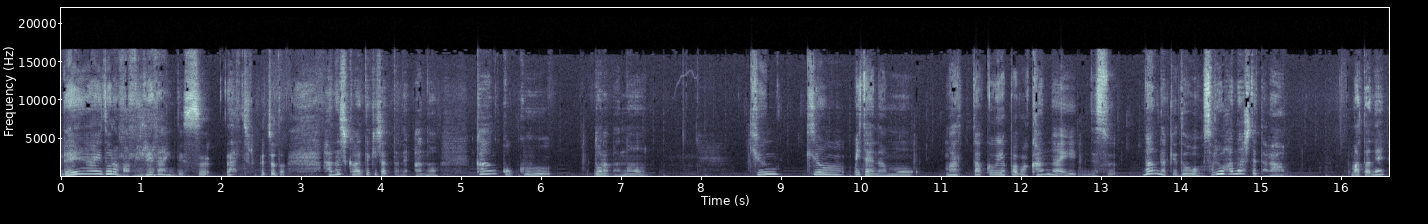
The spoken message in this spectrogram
恋愛ドラマ見れないんです。なんていうのかちょっと話変わってきちゃったね。あの韓国ドラマのキュンキュンみたいなもう全くやっぱ分かんないんです。なんだけどそれを話してたらまたね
